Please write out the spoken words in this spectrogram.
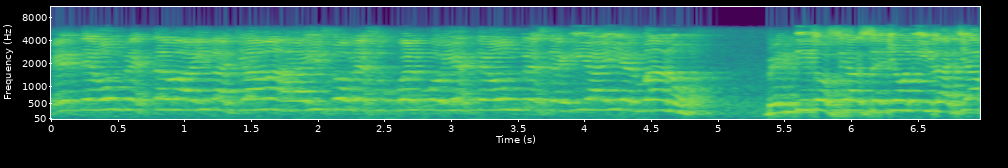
Este hombre estaba ahí, las llamas ahí sobre su cuerpo y este hombre seguía ahí, hermano. Bendito sea el Señor. Y las llamas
